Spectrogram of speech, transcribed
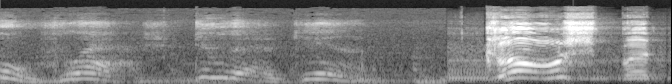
Oh, Flash. Do that again. Close, but.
